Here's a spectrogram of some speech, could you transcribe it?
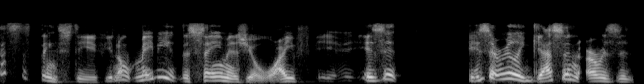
That's the thing, Steve. You know, maybe the same as your wife. Is it Is it really guessing, or is it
